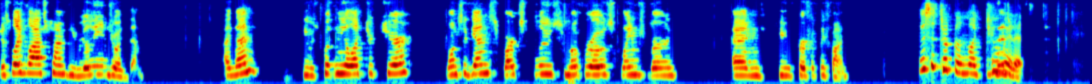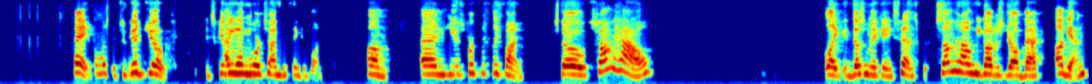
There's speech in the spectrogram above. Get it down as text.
Just like last time, he really enjoyed them. And then he was put in the electric chair. Once again, sparks flew, smoke rose, flames burned, and he was perfectly fine. This it took him like two then- minutes. Hey, Almost- it's a good joke. It's giving you more time to think of one. Um, and he was perfectly fine. So somehow, like, it doesn't make any sense, but somehow he got his job back again.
